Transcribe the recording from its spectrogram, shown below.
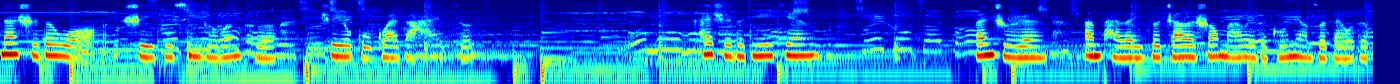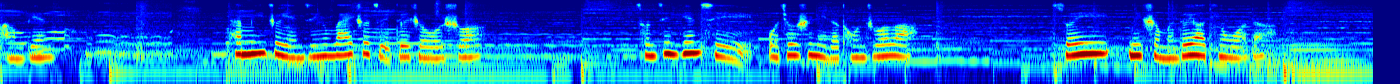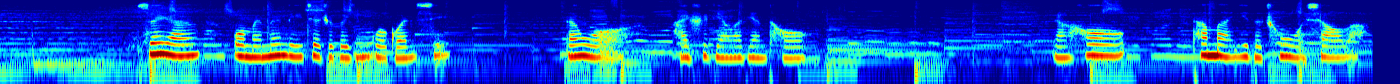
那时的我是一个性格温和却又古怪的孩子。开学的第一天，班主任安排了一个扎了双马尾的姑娘坐在我的旁边。她眯着眼睛，歪着嘴对着我说：“从今天起，我就是你的同桌了，所以你什么都要听我的。”虽然。我没能理解这个因果关系，但我还是点了点头。然后，他满意的冲我笑了。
